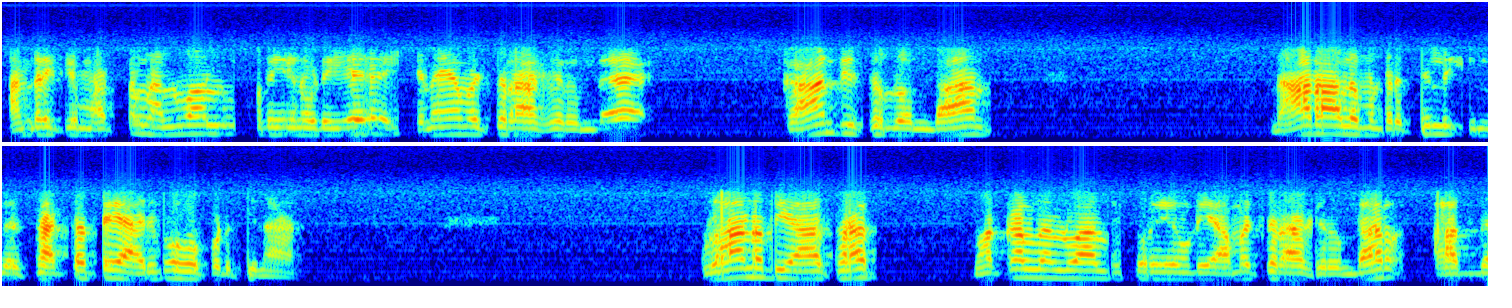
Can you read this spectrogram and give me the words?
அன்றைக்கு மக்கள் நல்வாழ்வுத்துறையினுடைய இணையமைச்சராக இருந்த காந்தி செல்வன் தான் நாடாளுமன்றத்தில் இந்த சட்டத்தை அறிமுகப்படுத்தினார். குலாநபி ஆசாத் மக்கள் நல்வாழ்வுத்துறையினுடைய அமைச்சராக இருந்தார். அந்த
